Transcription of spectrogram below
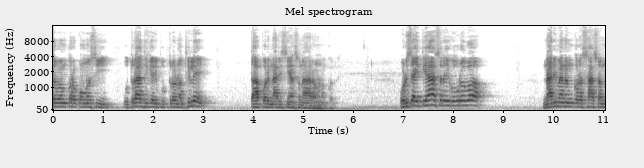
ଦେବଙ୍କର କୌଣସି ଉତ୍ତରାଧିକାରୀ ପୁତ୍ର ନଥିଲେ ତାପରେ ନାରୀ ସିଂହାସନ ଆରୋହଣ କଲେ। ଓଡ଼ିଶା ଇତିହାସରେ ଗୌରବ ନାରୀମାନଙ୍କର ଶାସନ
